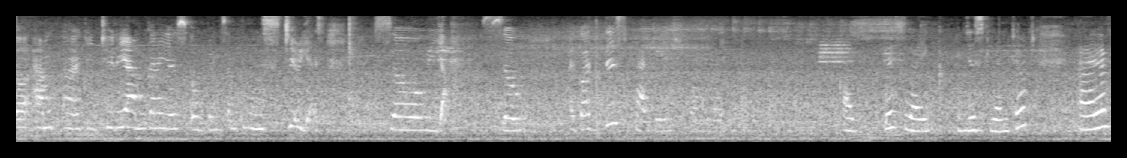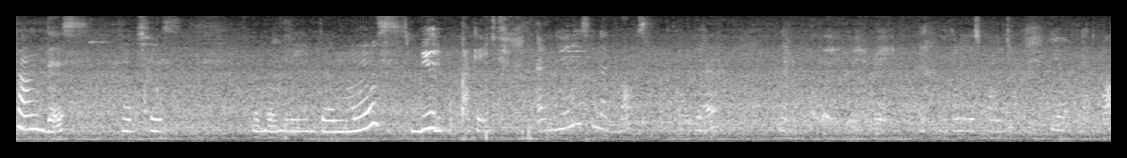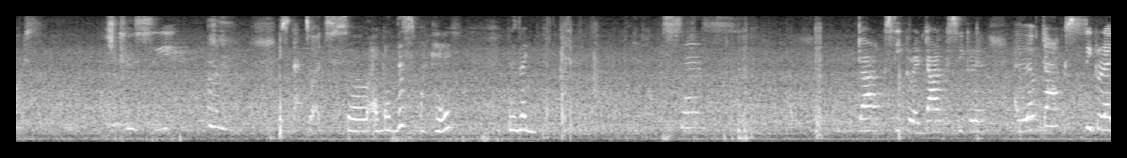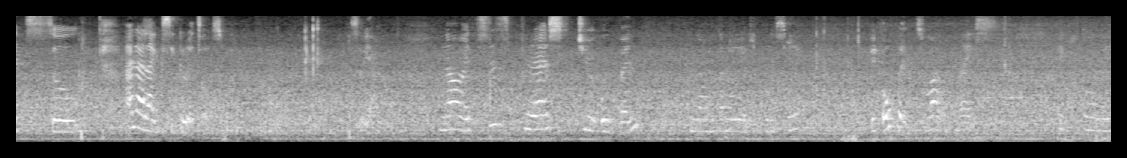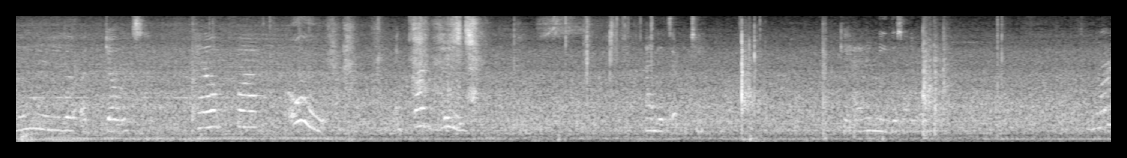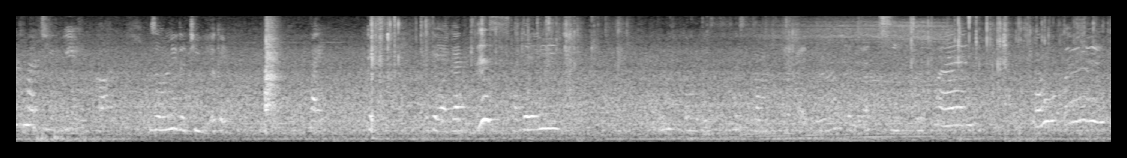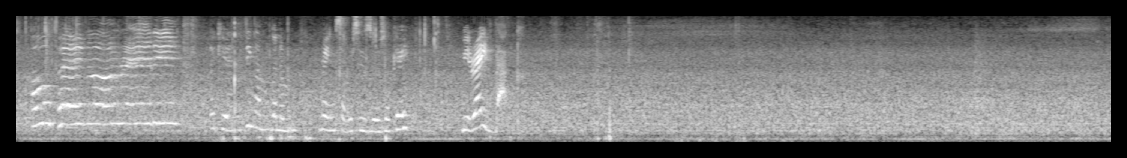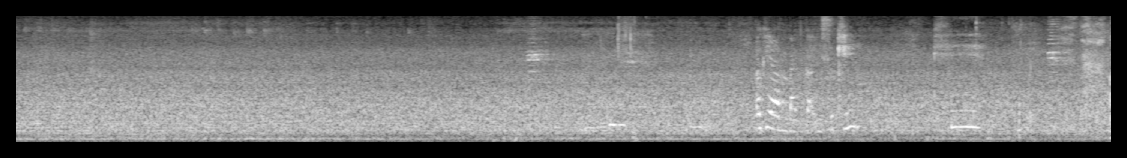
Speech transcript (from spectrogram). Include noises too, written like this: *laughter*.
I'm uh, today I'm gonna just open something mysterious. So yeah, so I got this package from got this like I just went out and I found this which is probably the most beautiful package. I'm really seeing that box over there? Oh, wait, wait, wait. I'm gonna just point it here that box. You can see. *sighs* so that's what. So I got this package. It's like it says dark secret, dark secret. I love dark secrets. So and I like secrets also. So yeah. Now it says press to open. Now I'm gonna just press it. It opens. Wow, nice. The adults help for oh I got this. And it's empty. Okay, I don't need this anymore. Where's my TV? God, It's only the TV. Okay. Bye. Okay. Okay, I got this package. Oh God, this is something I love. Let's see. Open. Open. Open already. Okay, I think I'm gonna bring some scissors, okay? Be right back. Okay, I'm back, guys. Okay. Okay.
